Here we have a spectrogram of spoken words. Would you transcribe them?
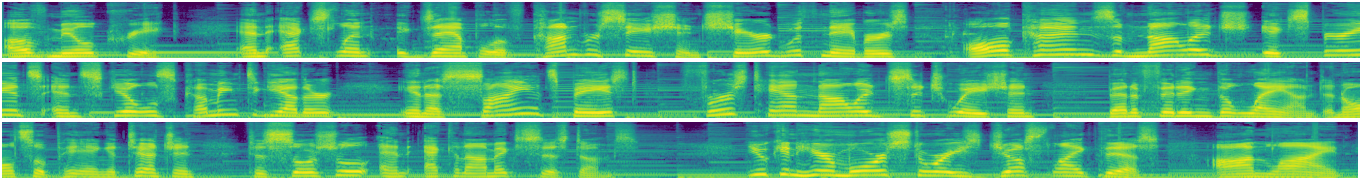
of Mill Creek. An excellent example of conversation shared with neighbors, all kinds of knowledge, experience, and skills coming together in a science based, first hand knowledge situation benefiting the land and also paying attention to social and economic systems. You can hear more stories just like this online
